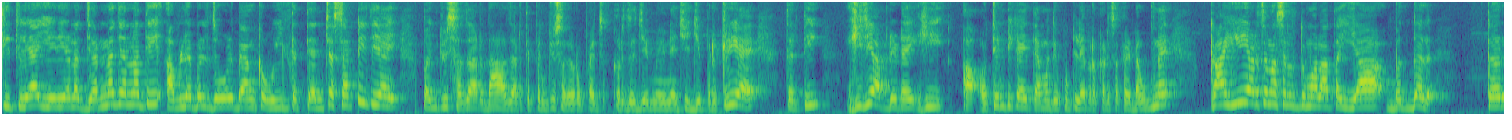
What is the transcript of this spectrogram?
तिथल्या एरियाला ज्यांना ज्यांना ती अवेलेबल जवळ बँक होईल तर त्यांच्यासाठी जी आहे. पंचवीस हजार दहा हजार ते पंचवीस हजार रुपयाचं कर्ज जे मिळण्याची जी प्रक्रिया आहे तर ती ही जी अपडेट आहे ही ऑथेंटिक आहे त्यामध्ये कुठल्याही प्रकारचा काही डाऊट नाही. काहीही अडचण असेल तुम्हाला आता याबद्दल तर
